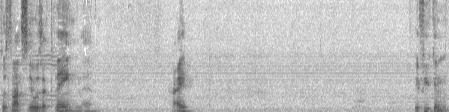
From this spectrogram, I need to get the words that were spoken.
So it's not. It was a thing then, right? If you can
